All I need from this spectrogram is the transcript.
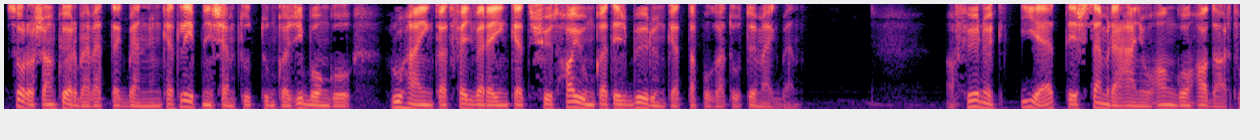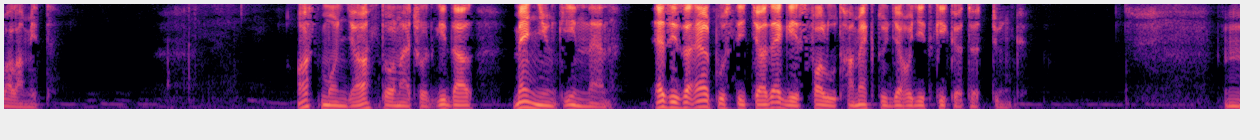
szorosan körbevettek bennünket, lépni sem tudtunk a zsibongó, ruháinkat, fegyvereinket, sőt hajunkat és bőrünket tapogató tömegben. A főnök ilyet és szemrehányó hangon hadart valamit. Azt mondja, tolmácsolt Gidal, menjünk innen. Ez Eziza elpusztítja az egész falut, ha megtudja, hogy itt kikötöttünk. Hm,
